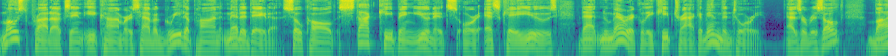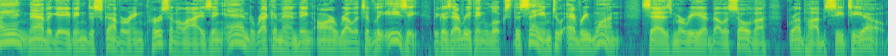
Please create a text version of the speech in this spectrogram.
Most products in e-commerce have agreed upon metadata, so-called stock keeping units or SKUs that numerically keep track of inventory. As a result, buying, navigating, discovering, personalizing, and recommending are relatively easy because everything looks the same to everyone, says Maria Belousova, Grubhub CTO.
